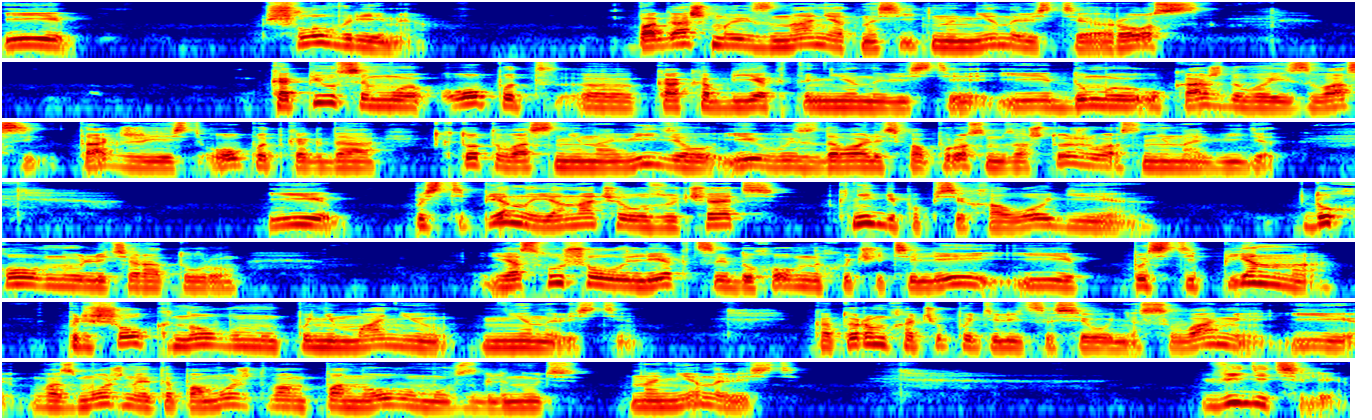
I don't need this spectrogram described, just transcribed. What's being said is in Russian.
И шло время. Багаж моих знаний относительно ненависти рос. Копился мой опыт э, как объекта ненависти. И думаю, у каждого из вас также есть опыт, когда кто-то вас ненавидел, и вы задавались вопросом, за что же вас ненавидят. И постепенно я начал изучать книги по психологии, духовную литературу – я слушал лекции духовных учителей и постепенно пришел к новому пониманию ненависти, которым хочу поделиться сегодня с вами, и, возможно, это поможет вам по-новому взглянуть на ненависть. Видите ли,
